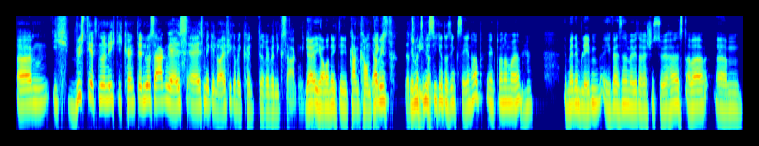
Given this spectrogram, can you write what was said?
Ähm, ich wüsste jetzt nur nicht, ich könnte nur sagen, er ist, er ist mir geläufig, aber ich könnte darüber nichts sagen. Ich ja, kann, ich auch nicht. Ich kann Kontext. Ja, ich bin mir ziemlich sicher, dass ich ihn gesehen habe, irgendwann einmal. Mhm. In meinem Leben, ich weiß nicht mehr, wie der Regisseur heißt, aber ähm,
